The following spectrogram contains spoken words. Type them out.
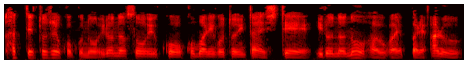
発展途上国のいろんなそういうこう困りごとに対して、いろんなノウハウがやっぱりある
